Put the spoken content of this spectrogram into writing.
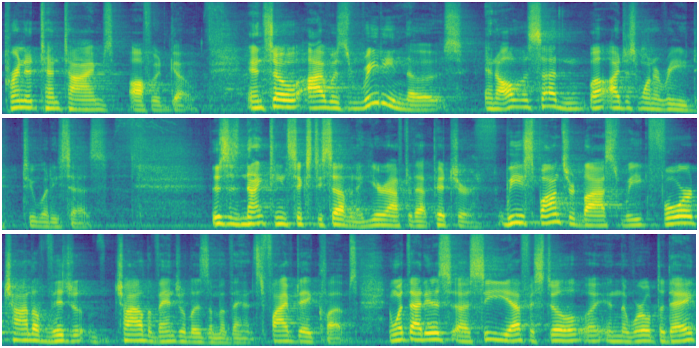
print it 10 times, off it would go. And so I was reading those, and all of a sudden, well, I just want to read to what he says. This is 1967, a year after that picture. We sponsored last week four child, evangelism events, five day clubs. And what that is, uh, CEF is still uh, in the world today.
